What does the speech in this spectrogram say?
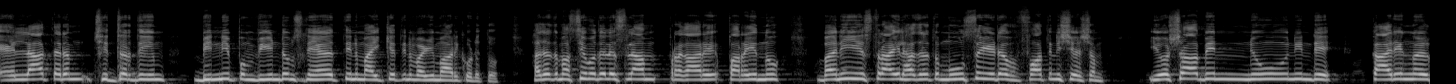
എല്ലാത്തരം ഛിദ്രതയും ഭിന്നിപ്പും വീണ്ടും സ്നേഹത്തിനും ഐക്യത്തിനും വഴിമാറിക്കൊടുത്തു. ഹജരത് മസീമുദ് അലി ഇസ്ലാം പ്രകാര പറയുന്നു ബനി ഇസ്രായേൽ ഹജരത് മൂസയുടെ വഫാത്തിന് ശേഷം യോഷാ ബിൻ നൂനിന്റെ കാര്യങ്ങൾ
